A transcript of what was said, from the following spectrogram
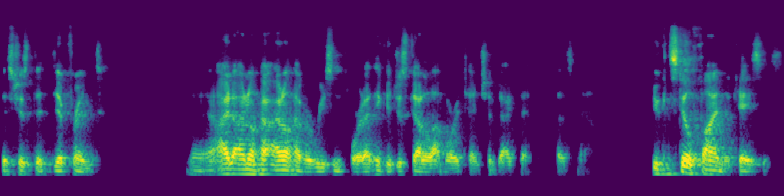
It's just a different, uh, I, don't, I don't have a reason for it. I think it just got a lot more attention back then than it does now you can still find the cases.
